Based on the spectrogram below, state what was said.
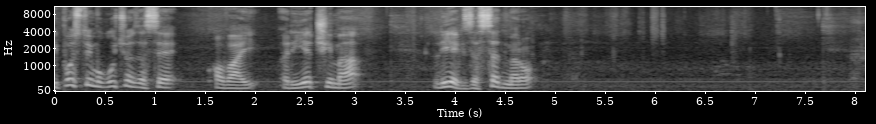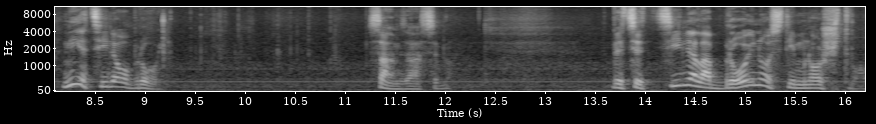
I postoji mogućnost da se ovaj riječima lijek za sedmero nije ciljao broj sam za sebe. Već se ciljala brojnost i mnoštvo.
